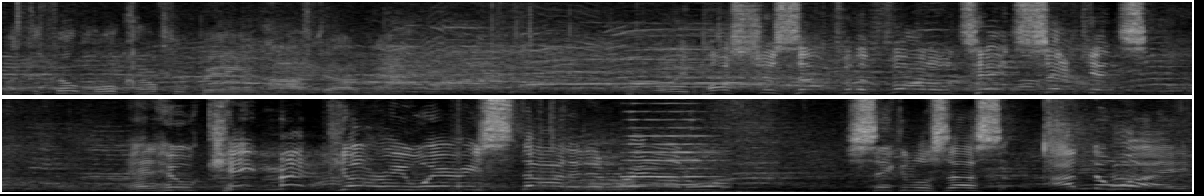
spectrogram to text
Must have felt more comfortable being in half guard now. Well, he postures up for the final 10 seconds. And he'll keep Matt Gorrie where he started in round one. Signals us underway.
